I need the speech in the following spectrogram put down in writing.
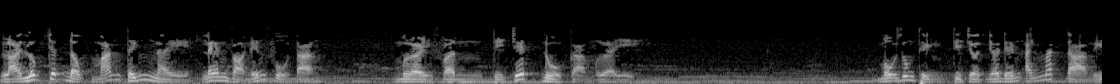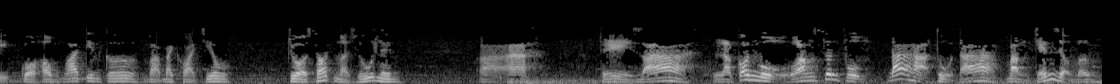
là lúc chất độc mãn tính này len vào đến phủ tạng. Mười phần thì chết đủ cả mười. Mộ Dung Thịnh thì chợt nhớ đến ánh mắt tà mị của Hồng Hoa Tiên Cơ và Bạch Hỏa Chiêu, chùa xót mà rú lên. À, thì ra là con mụ Hoàng Xuân Phụng đã hạ thủ ta bằng chén rượu mừng.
